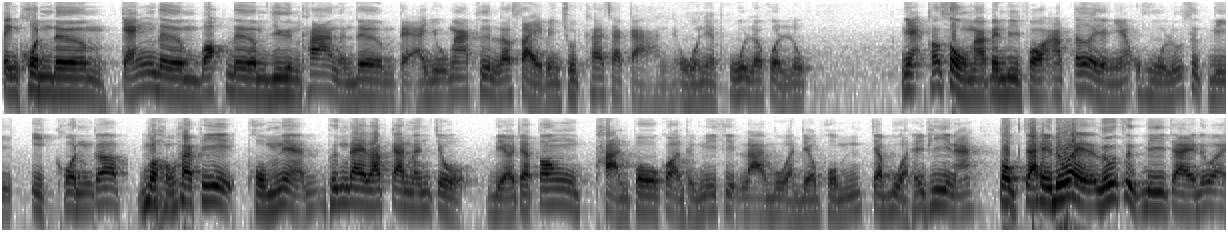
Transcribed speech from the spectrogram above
เป็นคนเดิม แก๊งเดิมบล็อกเดิม ยืนท่าเหมือนเดิม แต่อายุมากขึ้นแล้วใส่เป็นชุดข้าราชการโอ้โหเนี่ยพูดแล้วขนลุกเนี่ยเขาส่งมาเป็น before after อย่างเงี้ยโอ้โหรู้สึกดี อีกคนก็บอกว่าพี่ผมเนี่ยเพิ่งได้รับการบรรจุ เดี๋ยวจะต้องผ่านโปรก่อนถึงมีสิทธิ์ลาบวชเดี๋ยวผมจะบวชให้พี่นะ ตกใจด้วยรู้สึกดีใจด้วย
